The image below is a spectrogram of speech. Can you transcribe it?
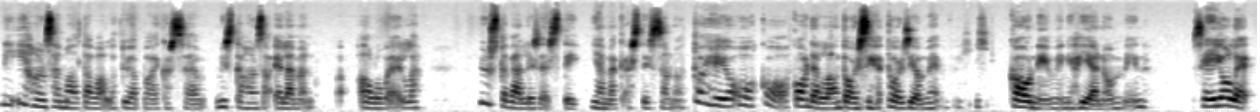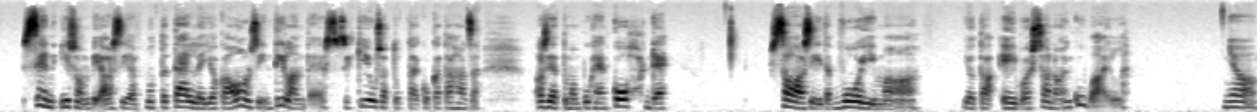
niin ihan samalla tavalla työpaikassa ja mistä tahansa elämän alueilla ystävällisesti, jämäkästi sanoa, että toi ei ole ok. Kohdellaan toisia, toisiamme kauniimmin ja hienommin. Se ei ole sen isompi asia, mutta tälle, joka on siinä tilanteessa, se kiusattu tai kuka tahansa asiattoman puheen kohde, saa siitä voimaa, jota ei voi sanoin kuvailla. Joo.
